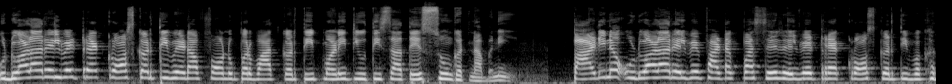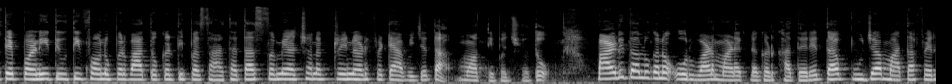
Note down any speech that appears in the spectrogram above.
ઉડવાળા રેલવે ટ્રેક ક્રોસ કરતી વેળા ફોન ઉપર વાત કરતી પણિત યુવતી સાથે શું ઘટના બની? પાડીના ઉડવાળા રેલવે ફાટક પાસે રેલવે ટ્રેક ક્રોસ કરતી વખતે પરણિત યુવતી ફોન ઉપર વાતો કરતી પસાર થતા સમયે અચાનક ટ્રેન અડફેટે આવી જતા મોત નીપજ્યું હતું. પારડી તાલુકાના ઓરવાડ, માણેકનગર ખાતે રહેતા પૂજા માતાફેર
